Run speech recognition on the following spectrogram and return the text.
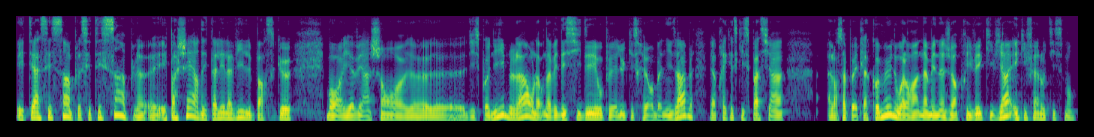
était assez simple. C'était simple et pas cher d'étaler la ville parce que, bon, il y avait un champ euh, disponible, là, on, avait décidé au PLU qu'il serait urbanisable, et après, qu'est-ce qui se passe? Il y a Alors, ça peut être la commune ou alors un aménageur privé qui vient et qui fait un lotissement.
